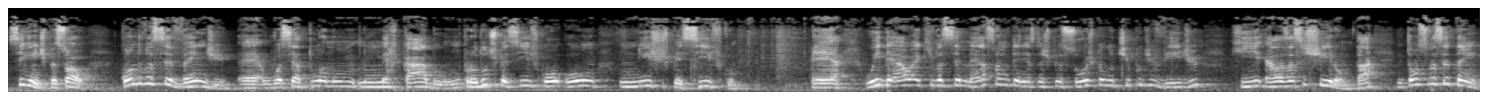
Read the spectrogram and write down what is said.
Seguinte, pessoal, quando você vende, é, você atua num, num, mercado, um produto específico ou, ou um nicho específico, é, o ideal é que você meça o interesse das pessoas pelo tipo de vídeo que elas assistiram, tá? Então, se você tem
